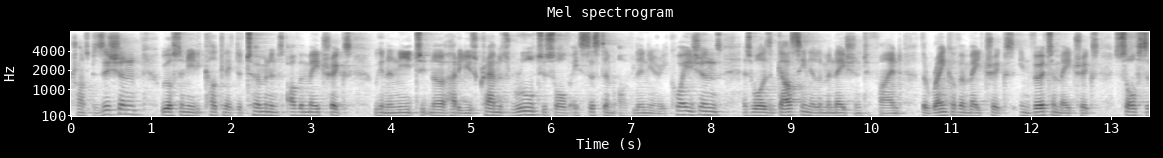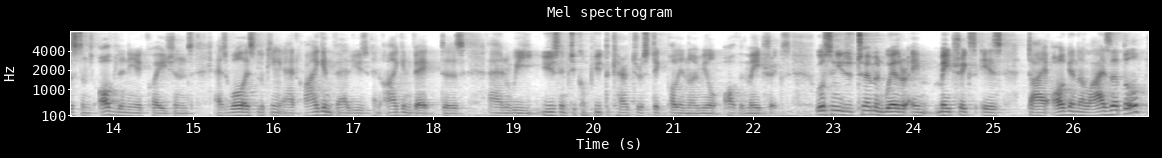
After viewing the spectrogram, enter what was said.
transposition. We also need to calculate determinants of a matrix. We're going to need to know how to use Cramer's rule to solve a system of linear equations as well as Gaussian elimination to find the rank of a matrix invert a matrix solve systems of linear equations as well as looking at at eigenvalues and eigenvectors and we use them to compute the characteristic polynomial of a matrix. We also need to determine whether a matrix is diagonalizable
